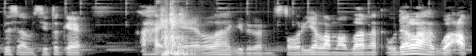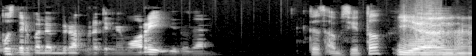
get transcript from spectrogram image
terus abis itu kayak ah elah gitu kan. Storynya lama banget. Udahlah gua hapus daripada berat-beratin memori gitu kan terus abis itu Iya benar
